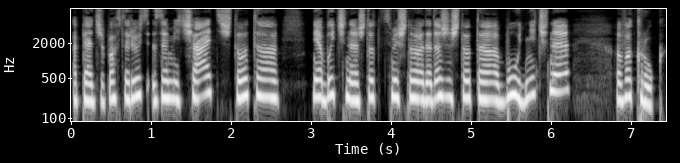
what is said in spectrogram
опять же, повторюсь, замечать что-то необычное, что-то смешное, да даже что-то будничное вокруг.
